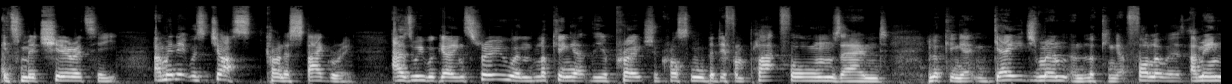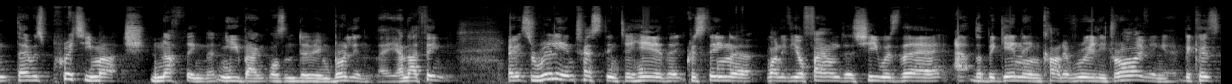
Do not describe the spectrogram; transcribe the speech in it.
its maturity. I mean, it was just kind of staggering. As we were going through and looking at the approach across all the different platforms and looking at engagement and looking at followers, I mean, there was pretty much nothing that Nubank wasn't doing brilliantly. And I think it's really interesting to hear that Christina, one of your founders, she was there at the beginning, kind of really driving it because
